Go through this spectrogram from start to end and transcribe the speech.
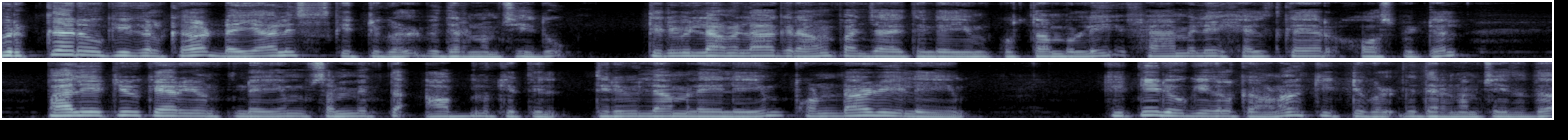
വൃക്ക രോഗികൾക്ക് ഡയാലിസിസ് കിറ്റുകൾ വിതരണം ചെയ്തു. തിരുവില്ലാമല ഗ്രാമപഞ്ചായത്തിന്റെയും Kuthampully family health care hospital palliative care യൂണിറ്റിന്റെയും സംയുക്ത ആഭിമുഖ്യത്തിൽ തിരുവില്ലാമലയിലെയും കൊണ്ടാഴിയിലെയും കിഡ്നി രോഗികൾക്കാണ് കിറ്റുകൾ വിതരണം ചെയ്തത്.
